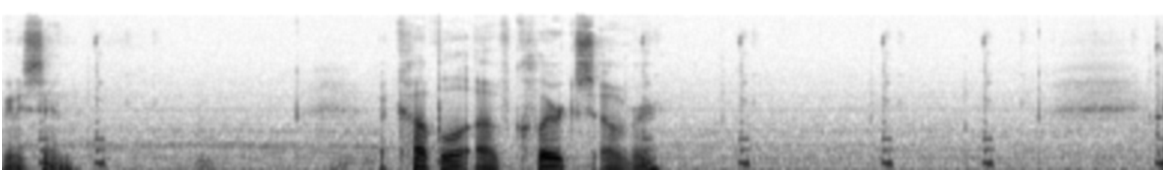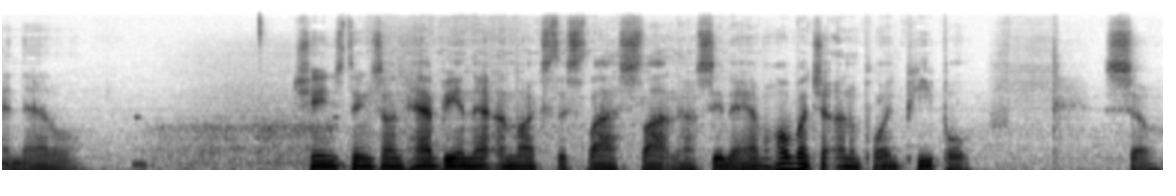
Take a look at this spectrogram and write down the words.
We're going to send a couple of clerks over. And that'll change things on B, and that unlocks this last slot. Now, see, they have a whole bunch of unemployed people. So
